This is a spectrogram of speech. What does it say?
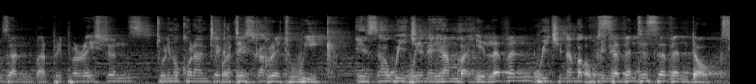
Programs and uh, preparations tuli mukola for this nteekateeka great week. eza wiiki Week eno number ey'amaanyi 11 wiiki namba of 77 dogs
